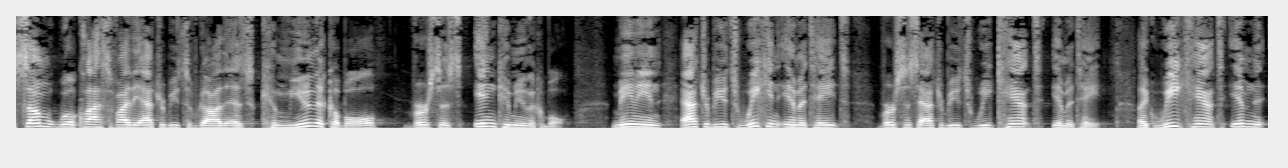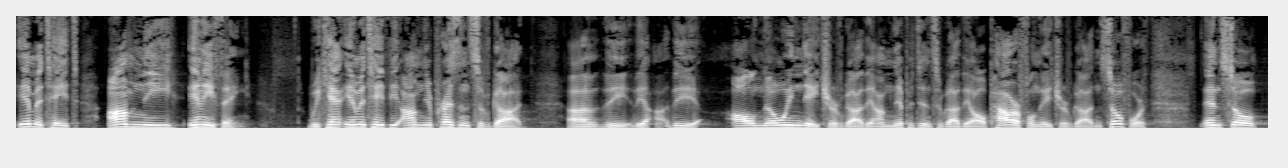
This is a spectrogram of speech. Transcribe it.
Some will classify the attributes of God as communicable versus incommunicable meaning attributes we can imitate versus attributes we can't imitate. Like we can't Im- imitate omni anything. We can't imitate the omnipresence of God, uh, the, the, the all knowing nature of God, the omnipotence of God, the all powerful nature of God, and so forth. And so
